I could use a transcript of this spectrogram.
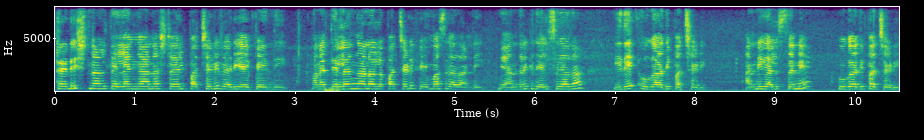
Traditional Telangana style పచ్చడి రెడీ అయిపోయింది. మన తెలంగాణలో పచ్చడి ఫేమస్ కదండి. మీ అందరికీ తెలుసు కదా ఇదే ఉగాది పచ్చడి. అన్నీ కలిస్తేనే ఉగాది పచ్చడి.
